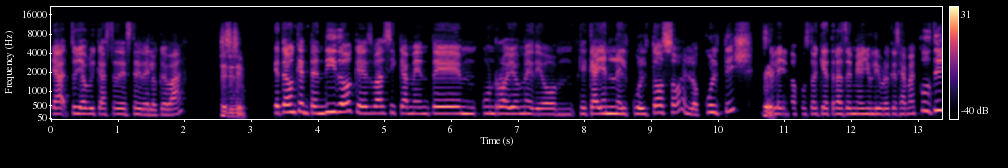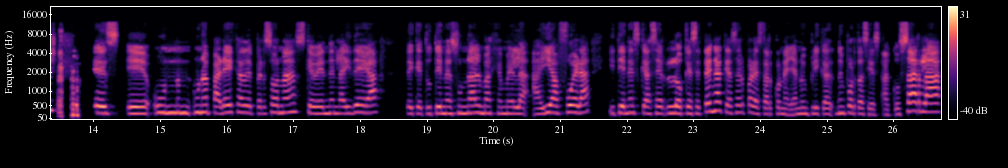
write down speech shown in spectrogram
ya, ¿Tú ya ubicaste de este, de lo que va? Sí, sí, sí que tengo que entendido que es básicamente mm, un rollo medio mm, que cae en el cultoso, en lo cultish. Estoy leyendo justo aquí atrás de mí hay un libro que se llama Cultish. es eh, un, una pareja de personas que venden la idea de que tú tienes un alma gemela ahí afuera y tienes que hacer lo que se tenga que hacer para estar con ella. No implica, no importa si es acosarla,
